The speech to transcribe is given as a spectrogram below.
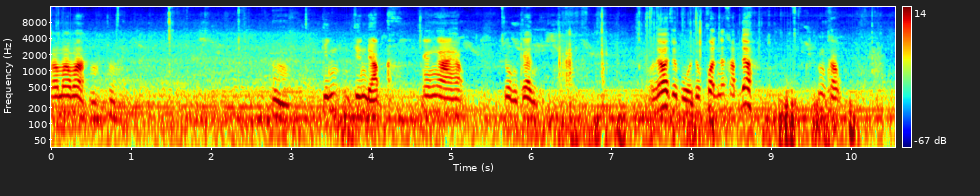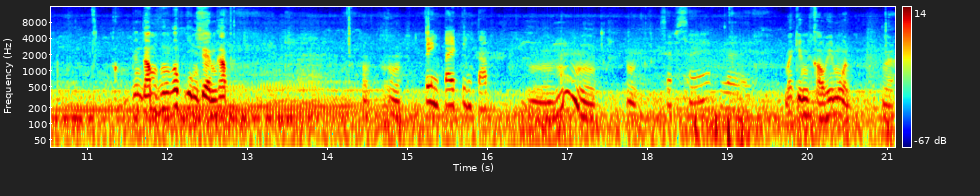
มามามาอืมอืมอืม กินกินแบบง่ายๆครับกุ้งเต้นแล้วจะปูทุกคนนะครับเด้ออืมครับกินตำหุงกับกุ้งเต้นครับอืมำปิ้งไปปิ้งตับอืมแซ่บๆเลยไม่กินเขาพี่มุนนะ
